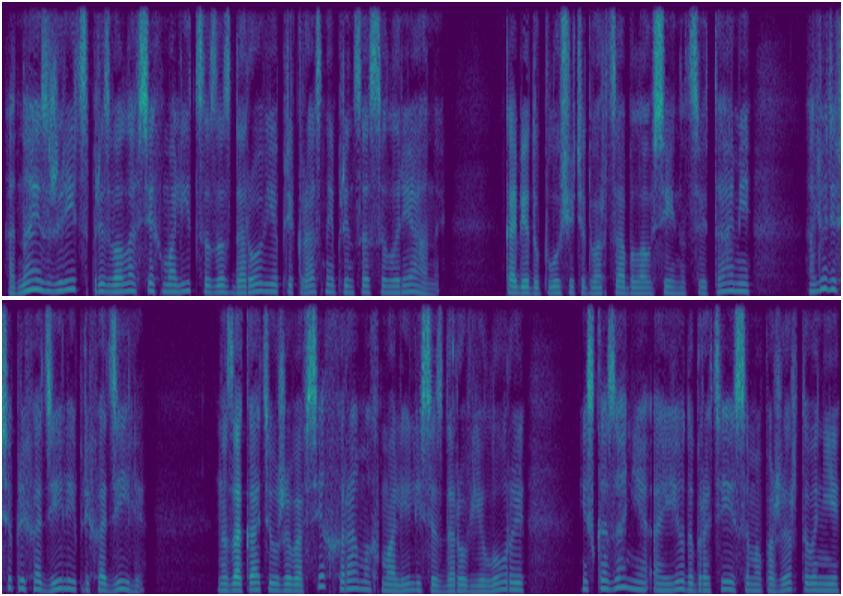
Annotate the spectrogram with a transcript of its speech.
одна из жриц призвала всех молиться за здоровье прекрасной принцессы Лорианы. К обеду площадь у дворца была усеяна цветами, а люди все приходили и приходили. На закате уже во всех храмах молились о здоровье Лоры, и сказания о ее доброте и самопожертвовании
